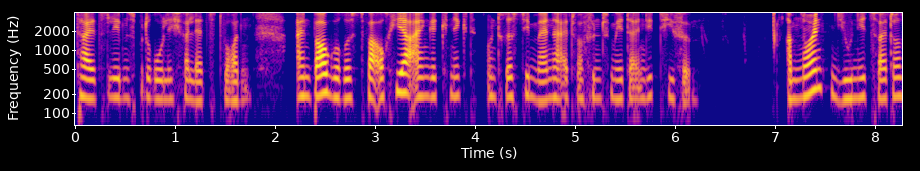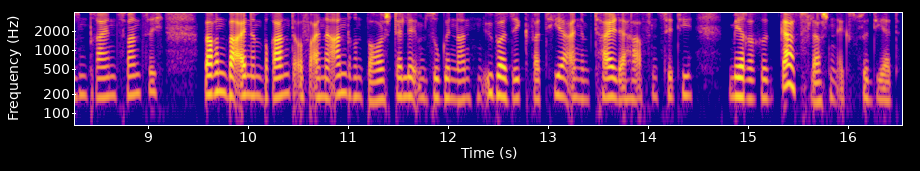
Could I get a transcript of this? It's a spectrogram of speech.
teils lebensbedrohlich verletzt worden. Ein Baugerüst war auch hier eingeknickt und riss die Männer etwa fünf Meter in die Tiefe. Am 9. Juni 2023 waren bei einem Brand auf einer anderen Baustelle im sogenannten Überseequartier, einem Teil der Hafen City, mehrere Gasflaschen explodiert.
